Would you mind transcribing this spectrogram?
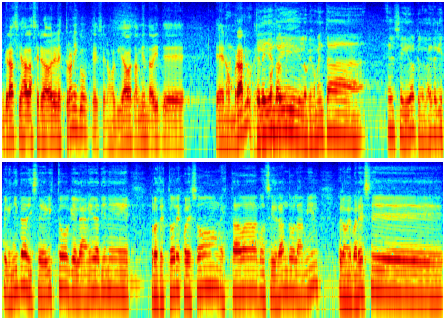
gracias al acelerador electrónico, que se nos olvidaba también, David, de nombrarlo. Estoy leyendo ahí lo que comenta el seguidor, que la letra aquí es pequeñita, dice, he visto que la negra tiene protectores, ¿cuáles son? Estaba considerando la 1000 pero me parece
